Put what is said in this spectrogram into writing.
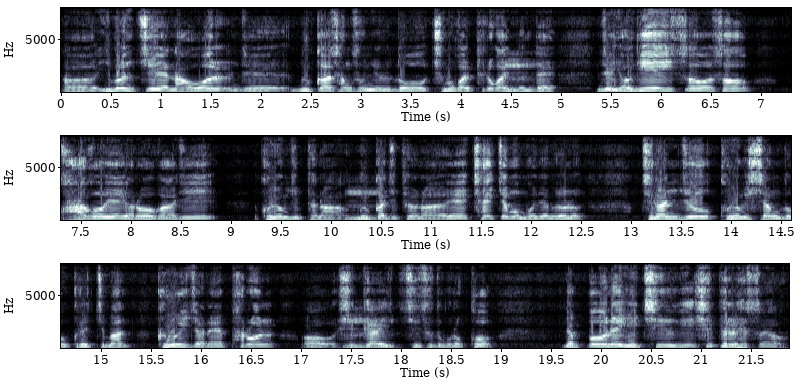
어, 이번 주에 나올 이제 물가 상승률도 주목할 필요가 있는데 이제 여기에 있어서 과거의 여러 가지 고용 지표나 물가 지표나의 차이점은 뭐냐면은 지난주 고용 시장도 그랬지만 그 이전에 8월 어, CPI 지수도 그렇고 몇 번의 예측이 실패를 했어요.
